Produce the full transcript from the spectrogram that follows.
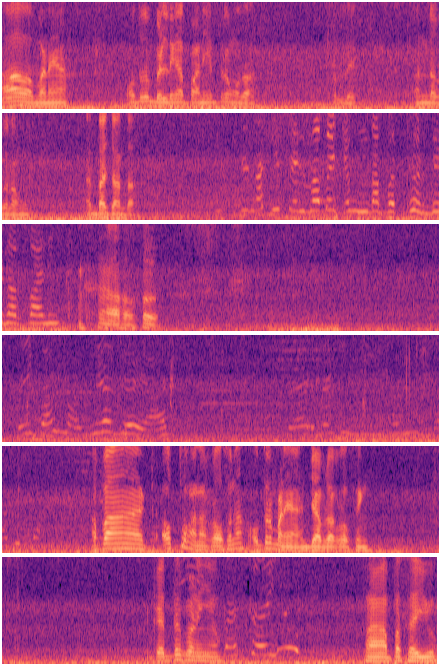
ਆਹ ਵਾ ਬਣਿਆ। ਉਧਰੋਂ ਬਿਲਡਿੰਗਾਂ ਪਾਣੀ ਇੱਧਰ ਆਉਂਦਾ ਥੱਲੇ ਅੰਡਰਗਰਾਉਂਡ ਐਂਦਾ ਜਾਂਦਾ। ਜਿੰਨਾ ਕਿ ਫਿਲਮਾਂ ਵਿੱਚ ਹੁੰਦਾ ਪੱਥਰ ਦੇ ਨਾਲ ਪਾਣੀ। ਆਹੋ। ਇਹ ਗੱਲ ਮੰਨ ਲਿਆ ਜੇ ਯਾਰ। ਆਪਾਂ ਉੱਥੋਂ ਆਣਾ ਕ੍ਰੋਸ ਨਾ ਉਧਰ ਬਣਿਆ ਜੈਬਰਾ ਕ੍ਰੋਸਿੰਗ ਕਿੱਧਰ ਬਣੀ ਆ। ਹਾਂ ਪਸਈਓ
